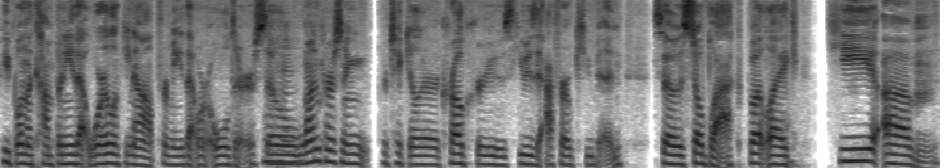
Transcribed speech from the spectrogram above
people in the company that were looking out for me that were older. So Mhm. one person in particular, Karel Cruz, he was Afro Cuban, so still black, but like he um,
